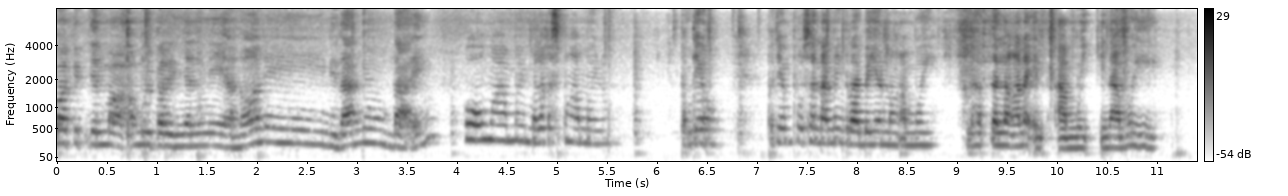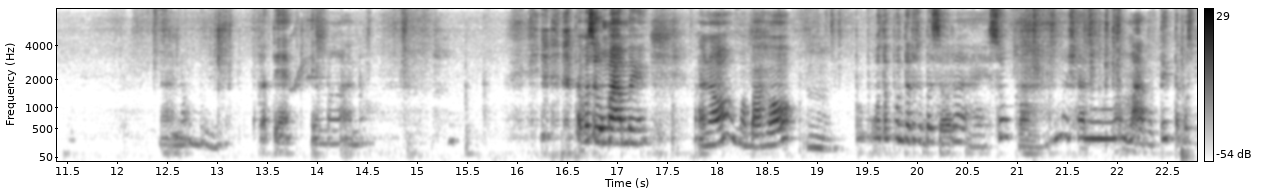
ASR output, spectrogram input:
Bakit yan maamoy pa rin yan ni, ano, ni, ni Dan yung daing? Oo, maamoy. Malakas pang amoy, no? Pati yung, pati yung pusa namin, grabe yun mga amoy. Lahat na lang, ano, in, amoy, inamoy, eh. Na, ano, pati yung mga ano. Tapos umamoy, ano, mabaho. Mm. Pupunta-punta na sa basura. Ay, suka. Masyadong maarte. Tapos,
